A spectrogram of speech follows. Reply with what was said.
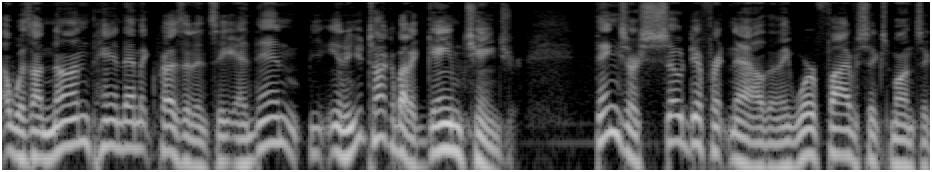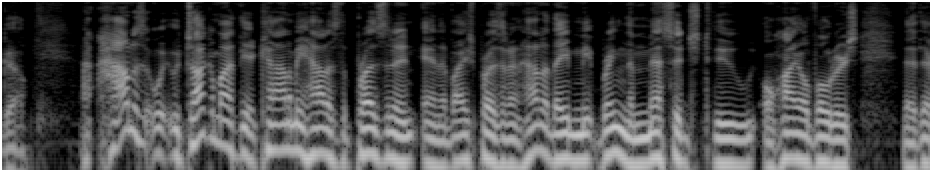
was a non-pandemic presidency, and then you know you talk about a game changer things are so different now than they were five or six months ago. How does we talk about the economy? How does the president and the vice president how do they bring the message to Ohio voters that they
